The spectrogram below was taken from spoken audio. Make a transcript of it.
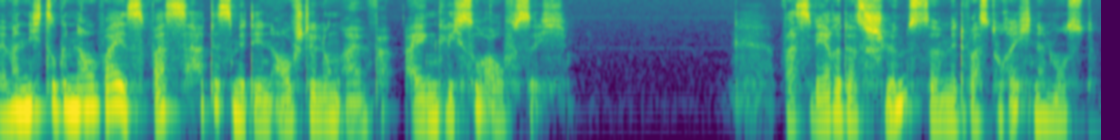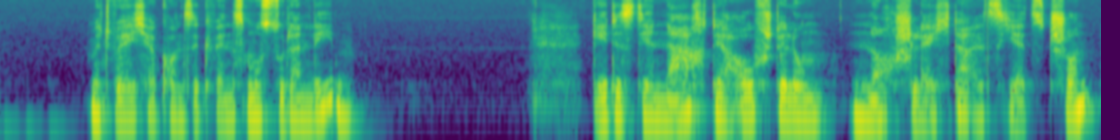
wenn man nicht so genau weiß, was hat es mit den Aufstellungen eigentlich so auf sich. Was wäre das Schlimmste, mit was du rechnen musst? Mit welcher Konsequenz musst du dann leben? Geht es dir nach der Aufstellung noch schlechter als jetzt schon?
